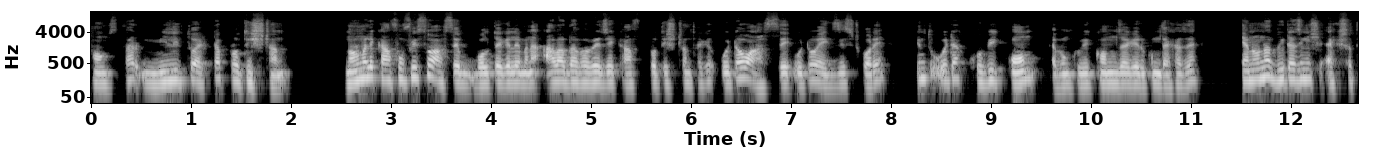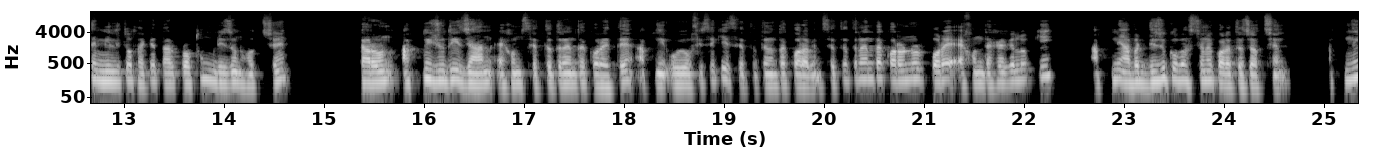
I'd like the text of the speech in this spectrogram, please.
সংস্থার মিলিত একটা প্রতিষ্ঠান। নর্মালি কাফ অফিসও আছে বলতে গেলে মানে আলাদাভাবে যে কাফ প্রতিষ্ঠান থাকে, ওইটাও আছে, ওইটাও এক্সিস্ট করে, কিন্তু ওইটা খুবই কম এবং খুবই কম জায়গায় এরকম দেখা যায়। কেননা দুইটা জিনিস একসাথে মিলিত থাকে, তার প্রথম রিজন হচ্ছে, কারণ আপনি যদি যান এখন সেত্তেতেরেন্তা করাইতে, আপনি ওই অফিসে কি সেত্তেতেরেন্তা করাবেন? সেত্তেতেরেন্তা করানোর পরে এখন দেখা গেল কি, আপনি আবার দিজুকোভাস্টনে করাতে চাচ্ছেন। আপনি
